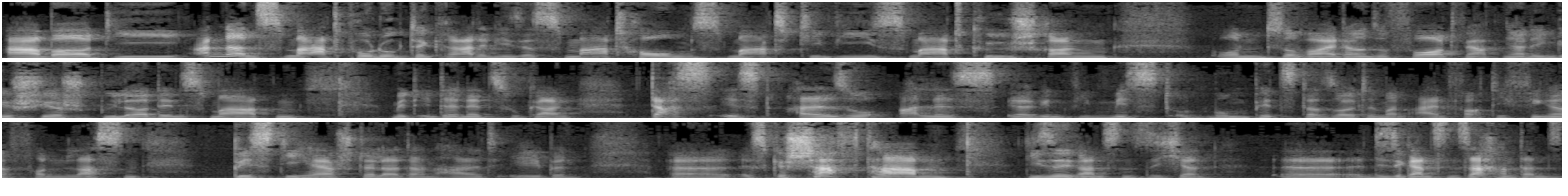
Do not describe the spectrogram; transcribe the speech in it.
Aber die anderen Smart-Produkte, gerade diese Smart Home, Smart TV, Smart Kühlschrank und so weiter und so fort, wir hatten ja den Geschirrspüler, den smarten mit Internetzugang, das ist also alles irgendwie Mist und Mumpitz, da sollte man einfach die Finger von lassen bis die Hersteller dann halt eben äh, es geschafft haben, diese ganzen sichern, äh, diese ganzen Sachen dann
